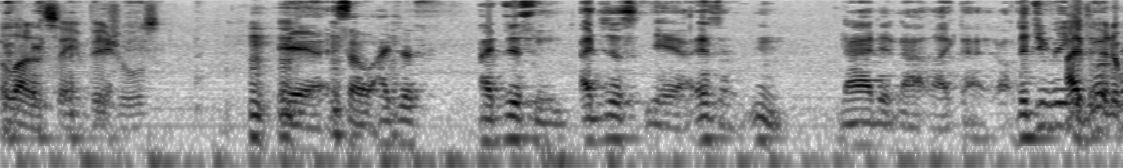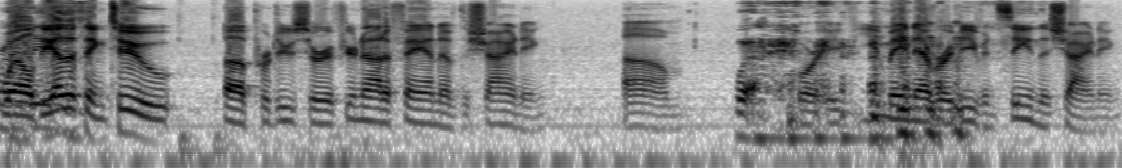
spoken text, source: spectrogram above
a lot of the same visuals. yeah, so I just I just I just yeah, it's a. Mm, I did not like that at all. Did you read the book? Well, the other thing too uh, producer, if you're not a fan of The Shining, um, or if you may never have even seen The Shining,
